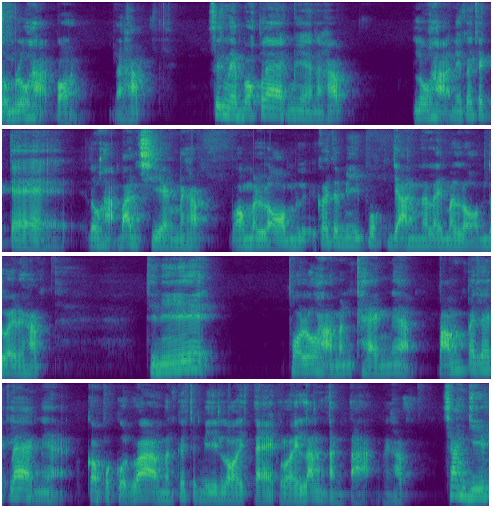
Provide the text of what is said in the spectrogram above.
สมโลหะก่อนนะครับ ซึ่งในบล็อกแรกเนี่ยนะครับ โลหะเนี่ยก็จะแก่โลหะบ้านเชียงนะครับเอามาหลอมหรือก็จะมีพวกยันอะไรมาหลอมด้วยนะครับ ทีนี้พอโลหะมันแข็งเนี่ยปั๊มไปแรกๆเนี่ยก็ปรากฏว่ามันก็จะมีรอยแตกรอยลั่นต่างๆนะครับ ช่างยิ้ม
